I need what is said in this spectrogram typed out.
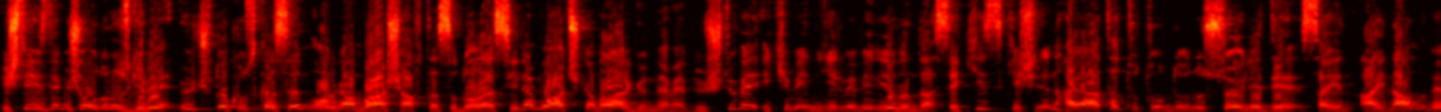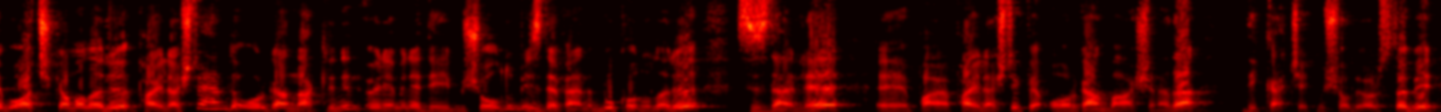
İşte izlemiş olduğunuz gibi 3-9 Kasım Organ Bağış Haftası dolayısıyla bu açıklamalar gündeme düştü ve 2021 yılında 8 kişinin hayata tutunduğunu söyledi Sayın Aynal ve bu açıklamaları paylaştı. Hem de organ naklinin önemine değinmiş oldu. Biz de efendim bu konuları sizlerle e, pay- paylaştık ve organ bağışına da dikkat çekmiş oluyoruz. Tabi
